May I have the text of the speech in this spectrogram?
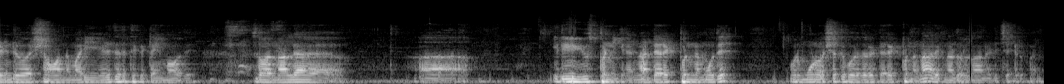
ரெண்டு வருஷம் அந்த மாதிரி எழுதுறதுக்கு டைம் ஆகுது. ஸோ அதனால் இதையும் யூஸ் பண்ணிக்கிறேன். நான் டைரக்ட் பண்ணும்போது ஒரு மூணு வருஷத்துக்கு ஒரு தடவை டைரக்ட் பண்ணேன்னா அதுக்கு நடுவில் நான் நடிச்சிட்டு இருப்பேன்.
